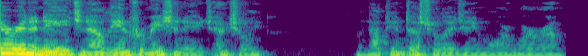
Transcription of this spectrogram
are in an age now, the information age, actually, not the industrial age anymore, where um,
